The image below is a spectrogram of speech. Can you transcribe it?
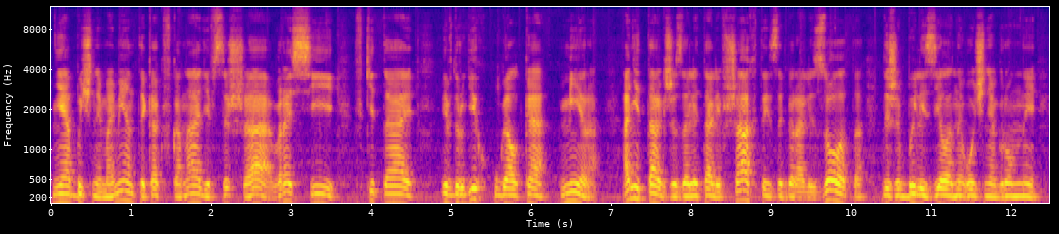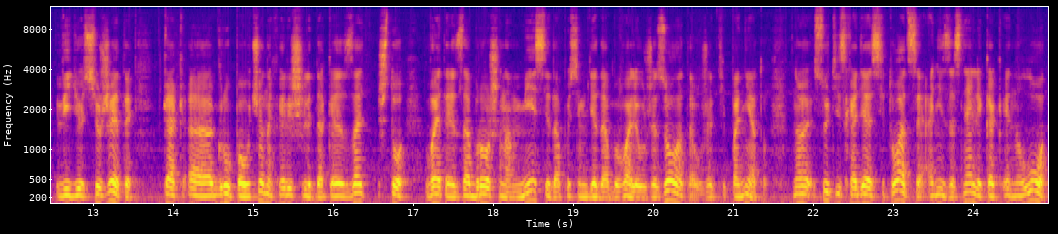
необычные моменты, как в Канаде, в США, в России, в Китае и в других уголках мира. Они также залетали в шахты и забирали золото, даже были сделаны очень огромные видеосюжеты, как э, группа ученых решили доказать, что в этой заброшенном месте, допустим, где добывали уже золото, уже типа нету. Но суть исходя из ситуации, они засняли, как НЛО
